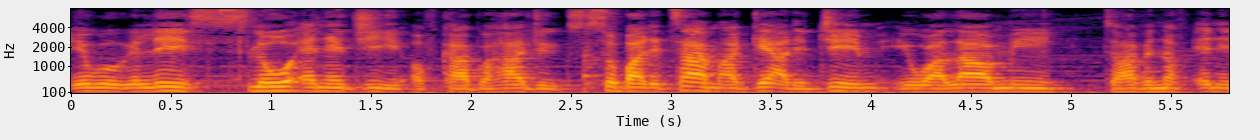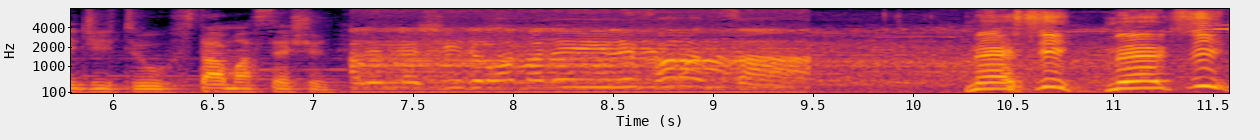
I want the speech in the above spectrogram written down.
it will release slow energy of carbohydrates. So by the time I get at the gym, it will allow me to have enough energy to start my session. Merci, merci.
